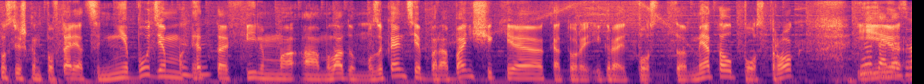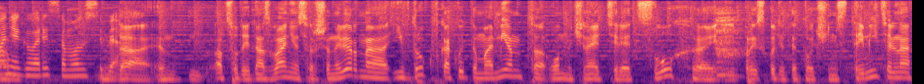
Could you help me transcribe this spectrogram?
ну, слишком повторяться не будем. Это фильм о молодом музыканте, барабанщике, который играет пост-метал, пост-рок. Ну И, да, э, название говорит само за себя. да, э, отсюда и название, совершенно верно. И вдруг в какой-то момент он начинает терять слух, э, и происходит это очень стремительно.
